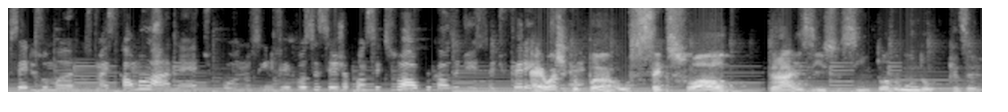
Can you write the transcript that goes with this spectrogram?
seres humanos, mas calma lá, né? Tipo, não significa que você seja pansexual por causa disso, é diferente. É, eu acho né? que o pan, o sexual traz isso, assim, todo mundo, quer dizer,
